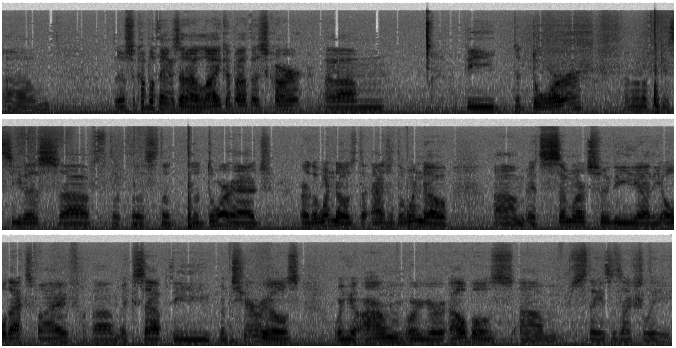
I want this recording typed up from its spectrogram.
Um, there's a couple things that I like about this car. The the door, I don't know if you can see this, uh, the, the, the, door edge, or the windows, the edge of the window, um, it's similar to the uh, the old X5, um, except the materials where your arm or your elbows um, stays is actually,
